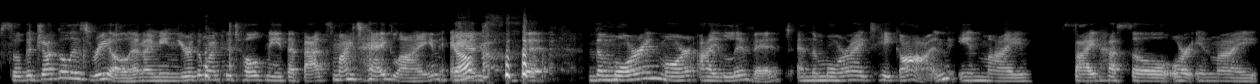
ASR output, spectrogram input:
So the juggle is real. And I mean, you're the one who told me that that's my tagline. And that the more and more I live it and the more I take on in my side hustle or in my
